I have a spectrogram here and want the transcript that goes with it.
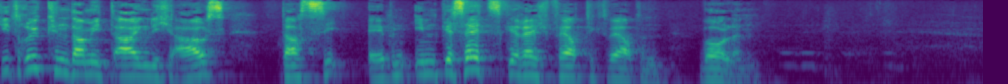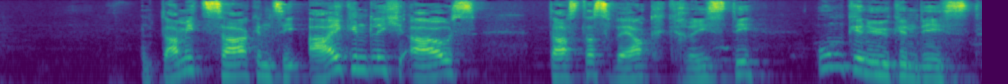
die drücken damit eigentlich aus, dass sie eben im Gesetz gerechtfertigt werden wollen. Und damit sagen sie eigentlich aus, dass das Werk Christi ungenügend ist.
